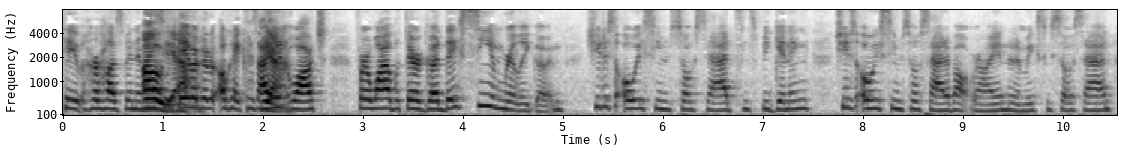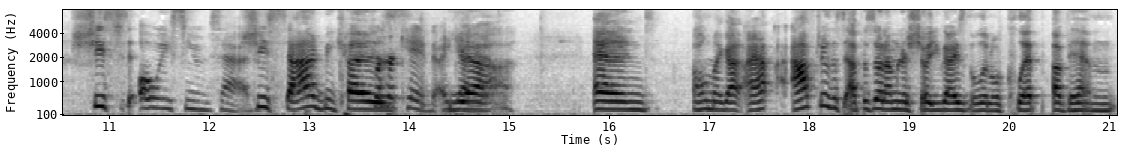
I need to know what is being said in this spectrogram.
Ta- her husband and Oh, yeah. they have a good. Okay, because I didn't watch for a while, but they're good. They seem really good. She just always seems so sad since the beginning. She just always seems so sad about Ryan, and it makes me so sad. She's Always seems sad she's sad because for her kid. I get yeah. it. And oh my god, I, after this episode, I'm going to show you guys the little clip of him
